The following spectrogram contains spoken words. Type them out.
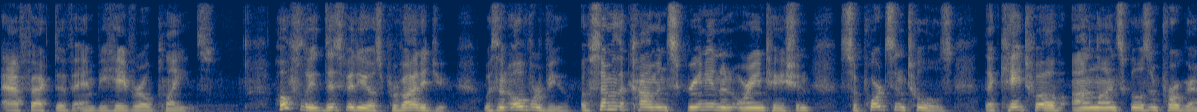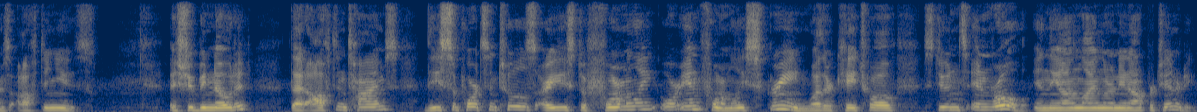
affective, and behavioral planes. Hopefully, this video has provided you with an overview of some of the common screening and orientation supports and tools that K 12 online schools and programs often use. It should be noted that oftentimes these supports and tools are used to formally or informally screen whether K 12 students enroll in the online learning opportunity.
